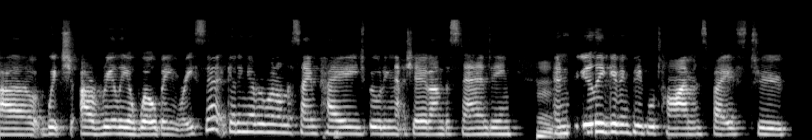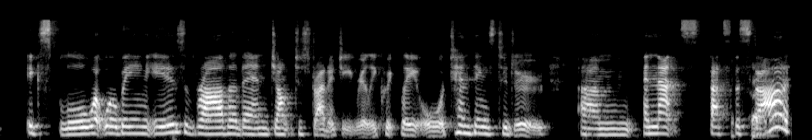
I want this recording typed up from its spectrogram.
uh, which are really a well-being reset getting everyone on the same page building that shared understanding hmm. and really giving people time and space to explore what well-being is rather than jump to strategy really quickly or 10 things to do. Um, and that's that's the start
